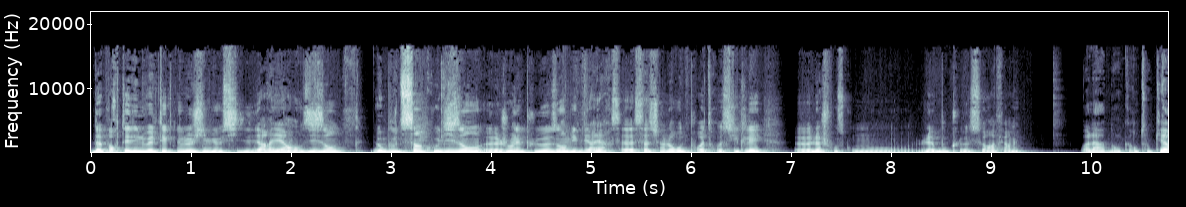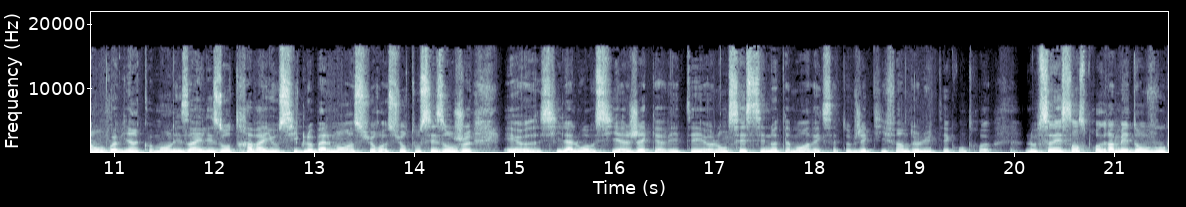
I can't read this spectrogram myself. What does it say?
d'apporter des nouvelles technologies, mais aussi derrière en se disant au bout de 5 ou 10 ans, euh, j'en ai plus besoin, mais que derrière ça, ça tient la route pour être recyclé, euh, là je pense qu'on la boucle sera fermée. Voilà, donc en tout cas, on voit bien comment les uns et les autres travaillent aussi globalement hein, sur, tous ces enjeux. Et euh, si la loi aussi AGEC avait été euh, lancée, c'est notamment avec cet objectif hein, de lutter contre l'obsolescence programmée dont vous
